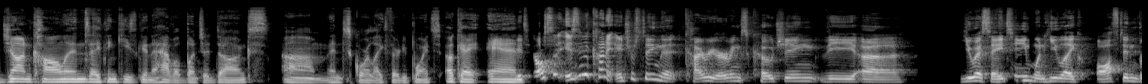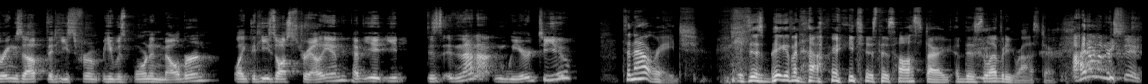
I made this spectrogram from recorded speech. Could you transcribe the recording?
John Collins. I think he's gonna have a bunch of dunks um, and score like 30 points. Okay, and it's also isn't it kind of interesting that Kyrie Irving's coaching the uh, USA team when he like often brings up that he's from he was born in Melbourne, like that he's Australian. Have you? you is, is that not weird to you? It's an outrage. It's as big of an outrage as this all star, this celebrity roster. I don't understand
